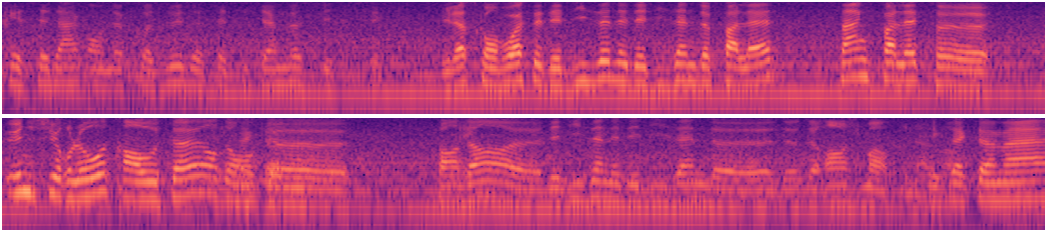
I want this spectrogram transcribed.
précédent qu'on a produit de cet item-là spécifique. Et là, ce qu'on voit, c'est des dizaines et des dizaines de palettes, cinq palettes euh, une sur l'autre en hauteur, donc euh, pendant euh, des dizaines et des dizaines de, de- de rangements, finalement. Exactement.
